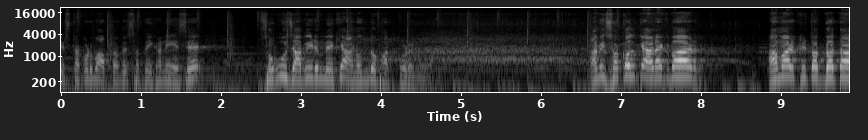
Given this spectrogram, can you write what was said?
চেষ্টা করব আপনাদের সাথে এখানে এসে সবুজ আবির মেখে আনন্দ ভাগ করে নেওয়া। আমি সকলকে আরেকবার আমার কৃতজ্ঞতা,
